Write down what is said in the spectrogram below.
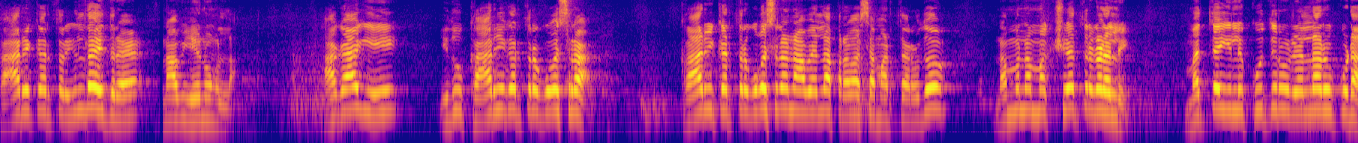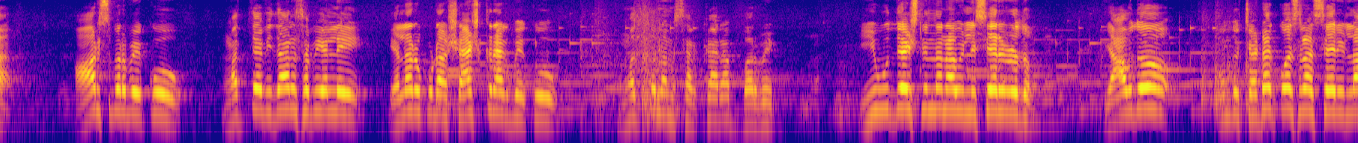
ಕಾರ್ಯಕರ್ತರು ಇಲ್ಲದೇ ಇದ್ದರೆ ನಾವು ಏನೂ ಅಲ್ಲ. ಹಾಗಾಗಿ ಇದು ಕಾರ್ಯಕರ್ತರಿಗೋಸ್ಕರ. ಕಾರ್ಯಕರ್ತರಿಗೋಸ್ಕರ ನಾವೆಲ್ಲ ಪ್ರವಾಸ ಮಾಡ್ತಾ ಇರೋದು. ನಮ್ಮ ನಮ್ಮ ಕ್ಷೇತ್ರಗಳಲ್ಲಿ. ಮತ್ತೆ ಇಲ್ಲಿ ಕೂತಿರೋರೆಲ್ಲರೂ ಕೂಡ ಆರ್ಸ್ ಬರಬೇಕು. ಮತ್ತೆ ವಿಧಾನಸಭೆಯಲ್ಲಿ ಎಲ್ಲರೂ ಕೂಡ ಶಾಸಕರಾಗಬೇಕು. ಮತ್ತು ನಮ್ಮ ಸರ್ಕಾರ ಬರಬೇಕು. ಈ ಉದ್ದೇಶದಿಂದ ನಾವು ಇಲ್ಲಿ ಸೇರಿರೋದು. ಯಾವುದೋ ಒಂದು ಚಟಕ್ಕೋಸ್ಕರ ಸೇರಿಲ್ಲ,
